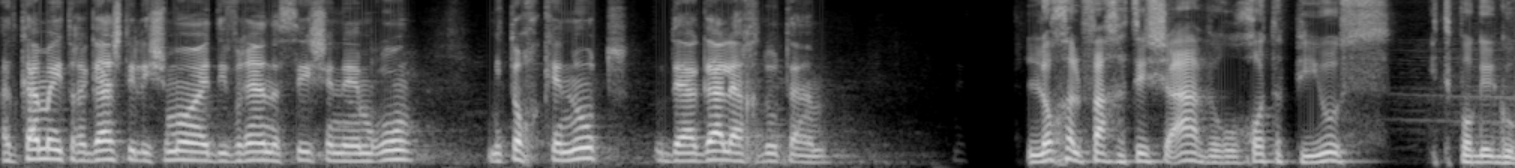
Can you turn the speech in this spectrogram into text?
עד כמה התרגשתי לשמוע את דברי הנשיא שנאמרו מתוך כנות ודאגה לאחדות העם. לא חלפה חצי שעה ורוחות הפיוס התפוגגו.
